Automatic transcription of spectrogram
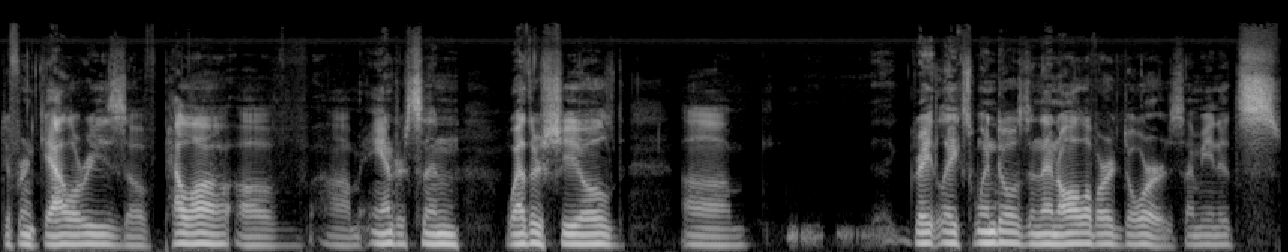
different galleries of Pella, of um, Andersen, Weather Shield, um, Great Lakes windows, and then all of our doors. I mean, it's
